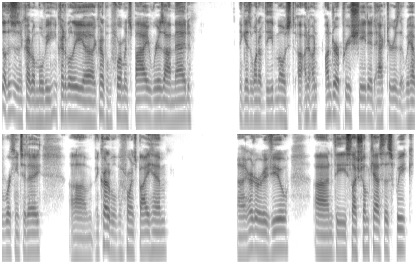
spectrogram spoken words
So this is an incredible movie, incredibly uh, incredible performance by Riz Ahmed. I think is one of the most uh, un- underappreciated actors that we have working today. Um, incredible performance by him. I heard a review on the Slash Filmcast this week.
